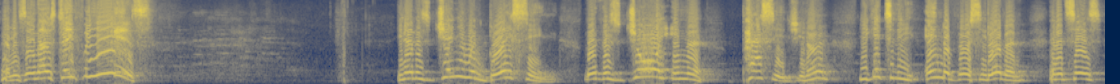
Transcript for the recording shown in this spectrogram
Haven't seen those teeth for years. You know, there's genuine blessing. There's joy in the passage, you know. You get to the end of verse 11 and it says,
